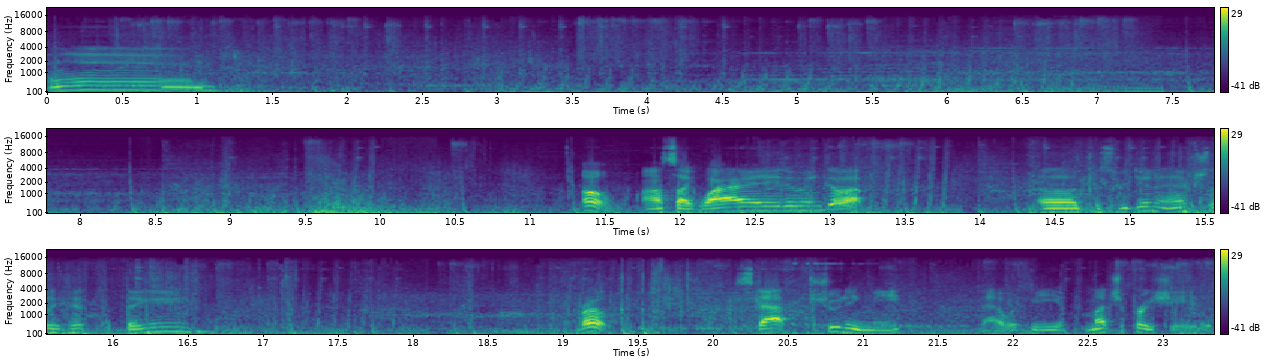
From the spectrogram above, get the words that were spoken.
And oh, I was like, why didn't we go up? Uh, because we didn't actually hit the thingy. Bro, stop shooting me. That would be much appreciated.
